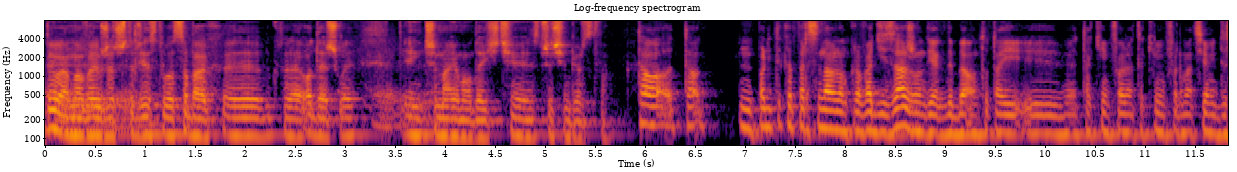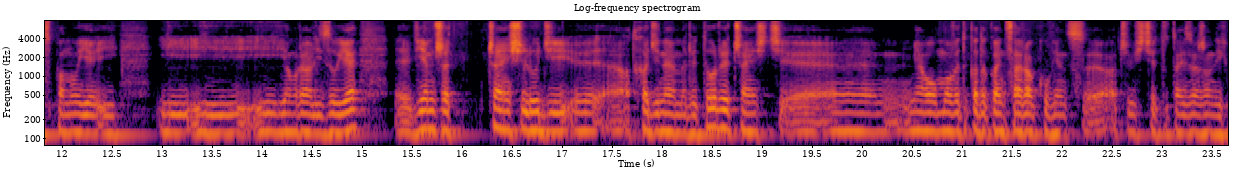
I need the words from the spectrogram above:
Była mowa już o 40 osobach, e, które odeszły i czy mają odejść e, z przedsiębiorstwa. To, to, politykę personalną prowadzi zarząd, jak gdyby on tutaj y, infor- takimi informacjami dysponuje i, i, i, i ją realizuje. Y, Wiem, że część ludzi y, odchodzi na emerytury, część y, miała umowę tylko do końca roku, więc y, oczywiście tutaj zarząd ich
